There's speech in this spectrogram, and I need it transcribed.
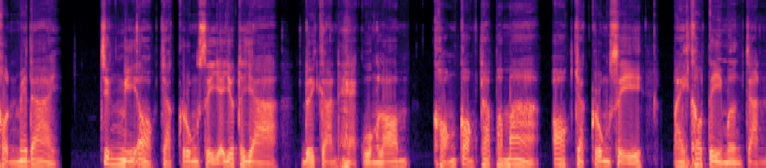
ทนไม่ได้ จึงหนีออกจากกรุงศรีอยุธยาด้วยการแหกวงล้อมของกองทัพพม่าออกจากกรุงศรีไปเข้าตีเมืองจันทร์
